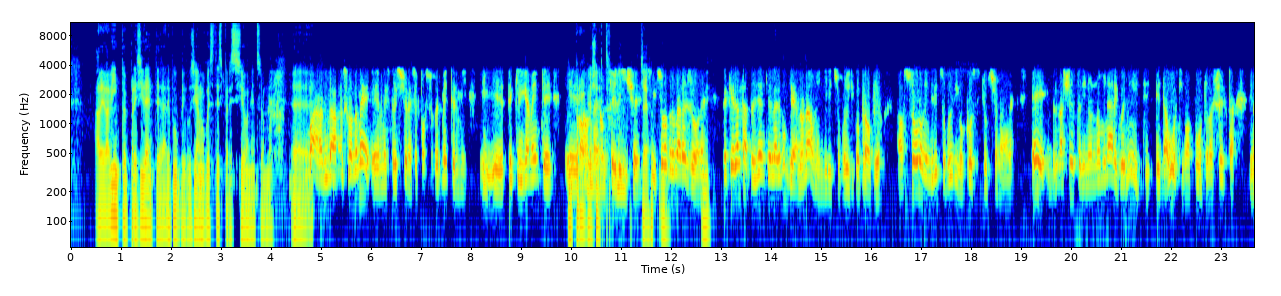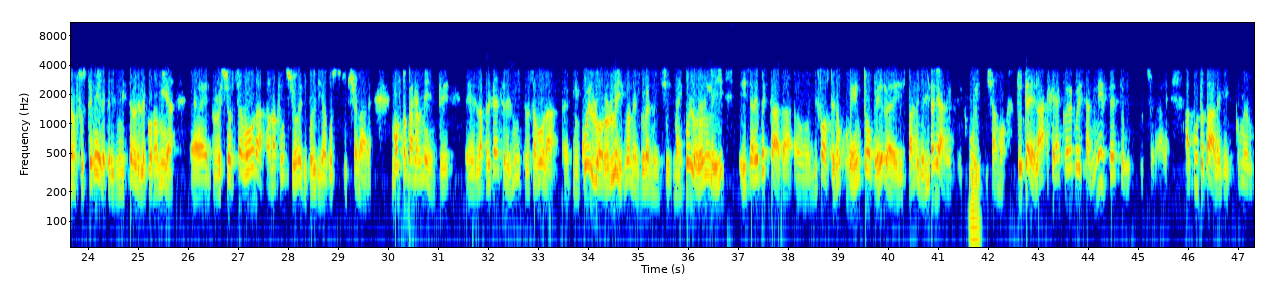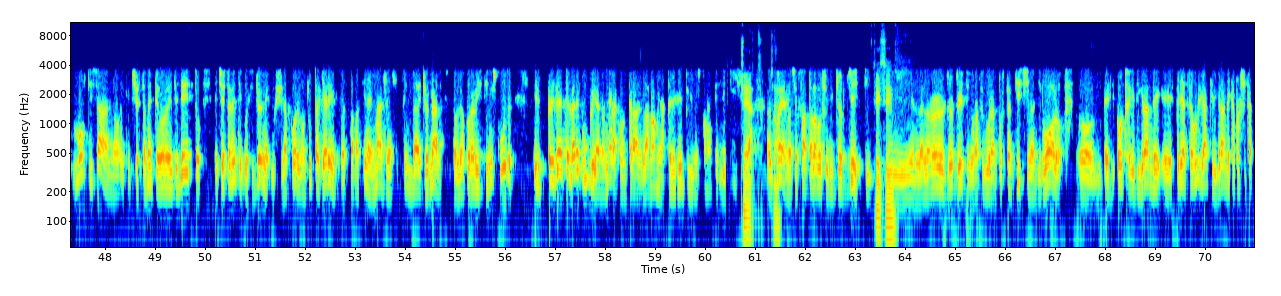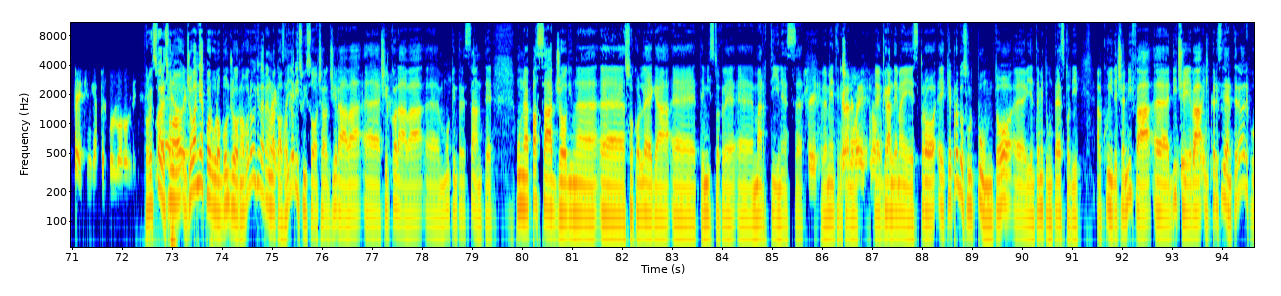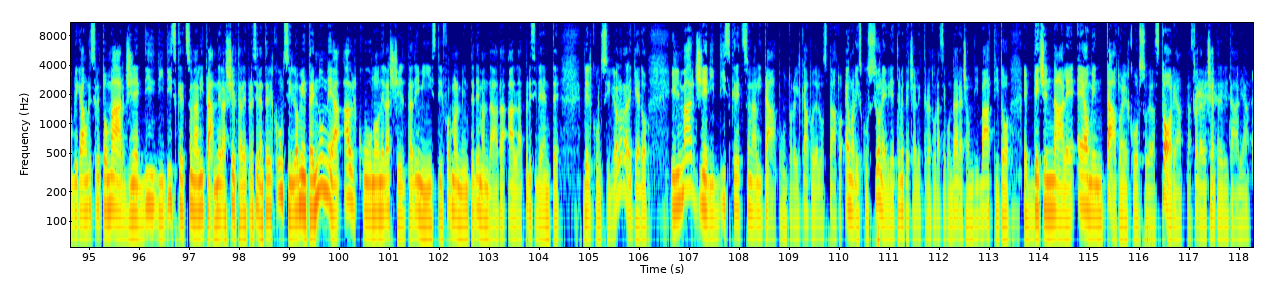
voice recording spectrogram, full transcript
aveva vinto il Presidente della Repubblica, usiamo questa espressione, insomma. Eh, Guarda, secondo me è un'espressione, se posso permettermi, eh, tecnicamente eh, Impropria, non, certo. non felice. Certo. Sì, solo per una ragione. Mm. Perché in realtà il Presidente della Repubblica non ha un indirizzo politico proprio, ha solo un indirizzo politico costituzionale e la scelta di non nominare quei ministri e da ultimo appunto la scelta di non sostenere per il Ministero dell'Economia eh, il professor Savona ha una funzione di politica costituzionale. Molto banalmente eh, la presenza del ministro Savola eh, in quel ruolo lì, non nel governo in sé, ma in quel ruolo lì eh, sarebbe stata eh, di forte documento per eh, i risparmi degli italiani, il cui diciamo, tutela è ancora questa nel testo costituzionale, al punto tale che come molti sanno e che certamente voi avete detto e certamente in questi giorni uscirà fuori con tutta chiarezza, stamattina immagino sul film dai giornali, non li ho ancora visti, mi scuse, il Presidente della Repubblica non era contrario alla nomina per esempio di un esponente leghista Certo, al certo. governo, si è fatta la voce di Giorgetti, Sì, sì. di- l'onorevole Giorgetti che è una figura importantissima di ruolo, oh, e oltre che di grande eh, esperienza politica anche di grande capacità tecnica per quel ruolo lì. Professore, Ma sono era- Giovanni Acquarulo, buongiorno. Volevo chiederle una cosa. buongiorno. Ieri sui social girava, eh, circolava, eh, molto interessante, un passaggio di un eh, suo collega eh, Temistocle eh, Martinez, Sì, ovviamente grande diciamo maestro. eh, grande maestro, e che proprio sul punto, eh, evidentemente un testo di alcuni decenni fa, eh, diceva il Presidente della Repubblica ha un ristretto margine di, di discrezionalità nella scelta del Presidente del Consiglio, mentre non ne ha alcuno nella scelta dei ministri formalmente demandata al Presidente del Consiglio. Allora le chiedo, il margine di discrezionalità appunto del Capo dello Stato è una discussione, evidentemente c'è letteratura secondaria, c'è un dibattito eh, decennale, è aumentato nel corso della storia, la storia recente dell'Italia.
